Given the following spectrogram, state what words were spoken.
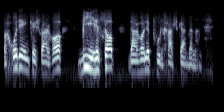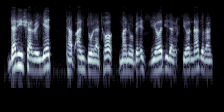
و خود این کشورها بی حساب در حال پول خرج کردنن. در این شرایط طبعا دولت ها منابع زیادی در اختیار ندارند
